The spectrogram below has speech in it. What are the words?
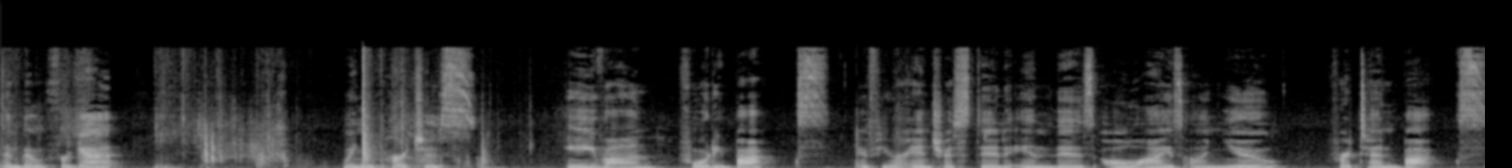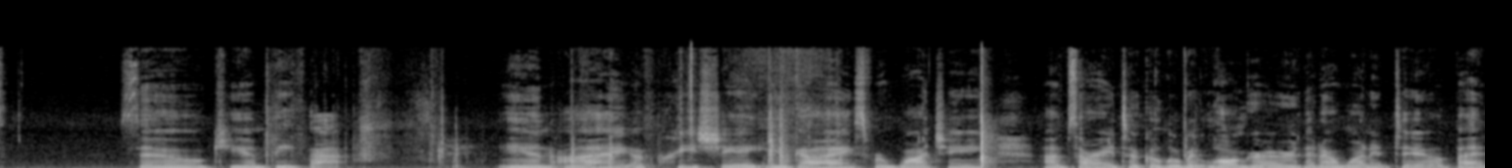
And don't forget, when you purchase Avon, 40 bucks. If you're interested in this All Eyes on You, for 10 bucks. So can't beat that. And I appreciate you guys for watching. I'm sorry it took a little bit longer than I wanted to, but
